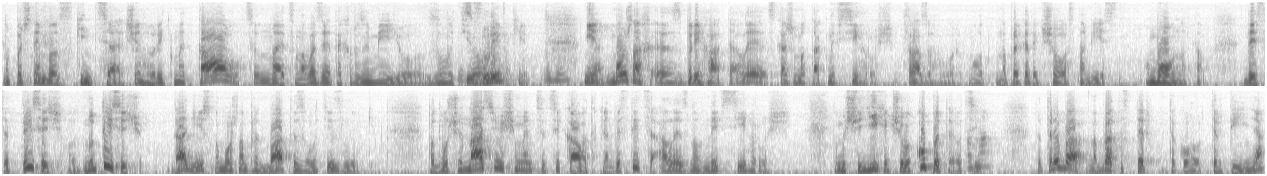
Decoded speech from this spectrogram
Ну почнемо з кінця. Якщо він говорить метал, це мається на увазі, я так розумію, золоті Золото. зливки. Мгм. Ні, можна е, зберігати, але скажімо так, не всі гроші. Зразу говорю. Ну, от, наприклад, якщо у вас там є умовно там 10 тисяч, одну тисячу, да, дійсно можна придбати золоті зливки. Тому що на сьогоднішній момент це цікава така інвестиція, але знов не всі гроші. Тому що їх, якщо ви купите оці, Ага. то треба набрати стер- такого терпіння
